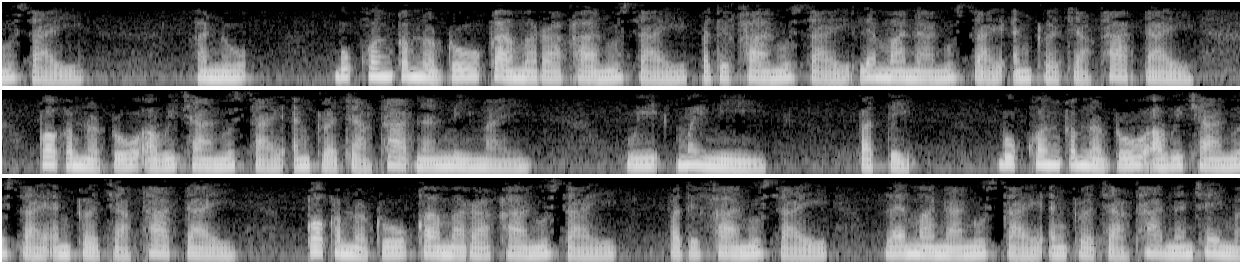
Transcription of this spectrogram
นุสัย อนุ บุคคลกำหนดรู้การมาราคานุสัย ปฏิคานุสัย และมานานุสัยอันเกิดจากธาตุใด ก็กำหนดรู้อวิชานุสัยอันเกิดจากธาตุนั้นมีไหม วิไม่มี ปฏิ บุคคลกำหนดรู้อวิชานุสัยอันเกิดจากธาตุใด ก็กำหนดรู้การมาราคานุสัย ฏิคานุสัย และมานานุสัยอันเกิดจากธาตุนั้นใช่ไหม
